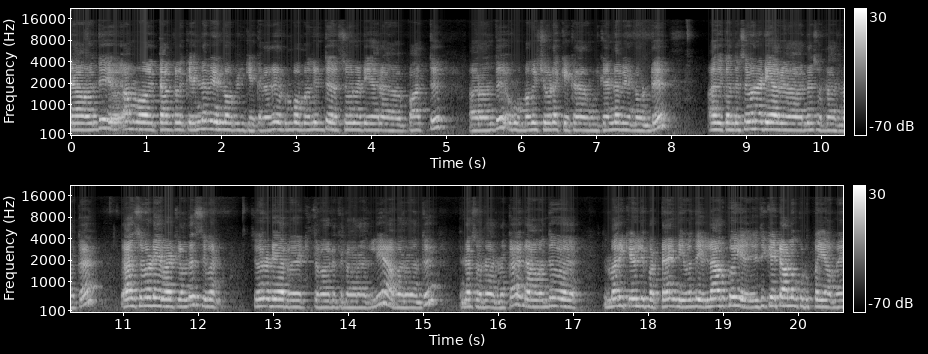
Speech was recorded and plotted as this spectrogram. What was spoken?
நான் வந்து ஆமாம் தங்களுக்கு என்ன வேணும் அப்படின்னு கேட்குறாரு ரொம்ப மகிழ்ந்த சிவனடியாரை பார்த்து அவரை வந்து உங்கள் மகிழ்ச்சியோடு கேட்குறாரு உங்களுக்கு என்ன வேணும்ன்ட்டு. அதுக்கு அந்த சிவனடியார் என்ன சொல்கிறாருனாக்கா அதாவது சிவனடியார் வேட்டில் வந்து சிவன் சிவனடியார் வேட்டத்தை வேடத்தில் வராது இல்லையா? அவர் வந்து என்ன சொல்கிறாருனாக்கா நான் வந்து இந்த மாதிரி கேள்விப்பட்டேன். நீ வந்து எல்லாருக்கும் எது கேட்டாலும் கொடுப்பையாமே.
